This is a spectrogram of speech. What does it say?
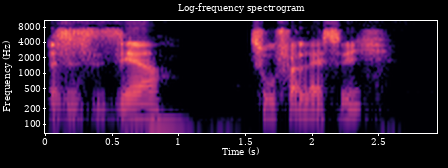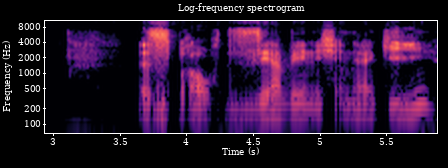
Es ist sehr zuverlässig. Es braucht sehr wenig Energie,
